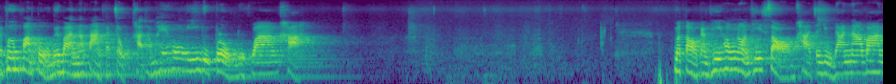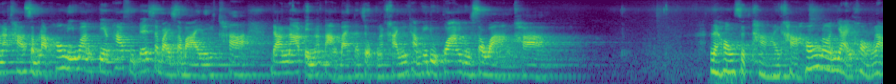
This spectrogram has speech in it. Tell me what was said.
และเพิ่มความโปร่งด้วยบานหน้าต่างกระจกค่ะทำให้ห้องยิ่งดูโปร่งดูกว้างค่ะ มาต่อกันที่ห้องนอนที่ 2 ค่ะจะอยู่ด้านหน้าบ้านนะคะสำหรับห้องนี้วางเตียง 5 ฟุตได้สบายๆเลยค่ะ ด้านหน้าเป็นหน้าต่างบานกระจกนะคะ ยิ่งทำให้ดูกว้างดูสว่างค่ะ และห้องสุดท้ายค่ะ ห้องนอนใหญ่ของเรา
